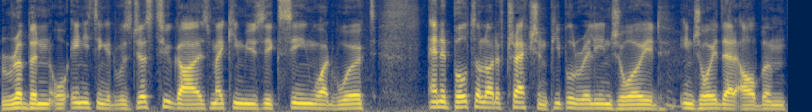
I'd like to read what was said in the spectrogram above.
ribbon or anything. It was just two guys making music, seeing what worked and it built a lot of traction. People really enjoyed enjoyed that album,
